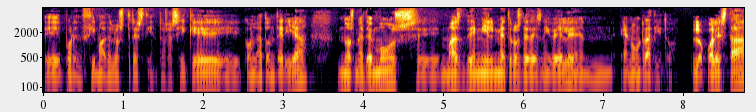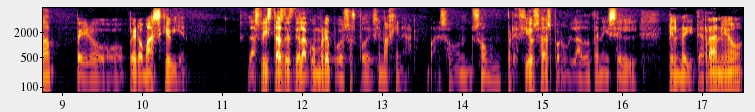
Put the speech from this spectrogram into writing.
eh, por encima de los 300. Así que eh, con la tontería nos metemos eh, más de 1.000 metros de desnivel en, en, un ratito, lo cual está, pero, pero más que bien. Las vistas desde la cumbre, pues os podéis imaginar, son, son preciosas. Por un lado tenéis el, el, Mediterráneo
